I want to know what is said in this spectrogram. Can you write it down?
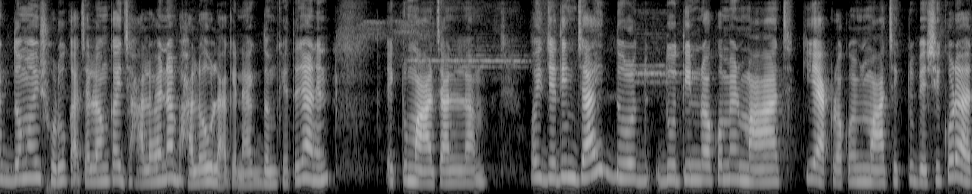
একদম ওই সরু কাঁচা লঙ্কায় ঝাল হয় না, ভালোও লাগে না একদম খেতে, জানেন? একটু মাছ আনলাম। ওই যেদিন যাই, দু তিন রকমের মাছ, কি এক রকমের মাছ একটু বেশি করে আর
